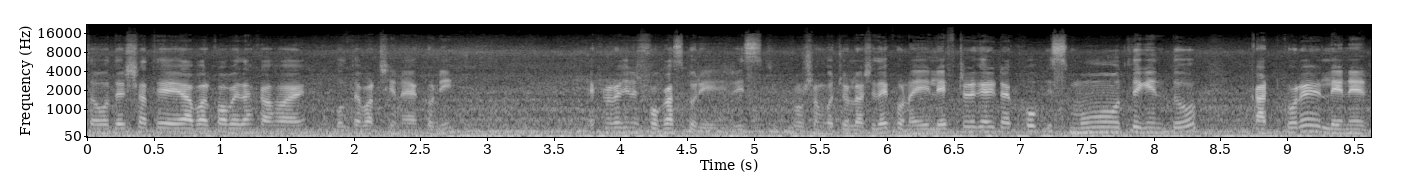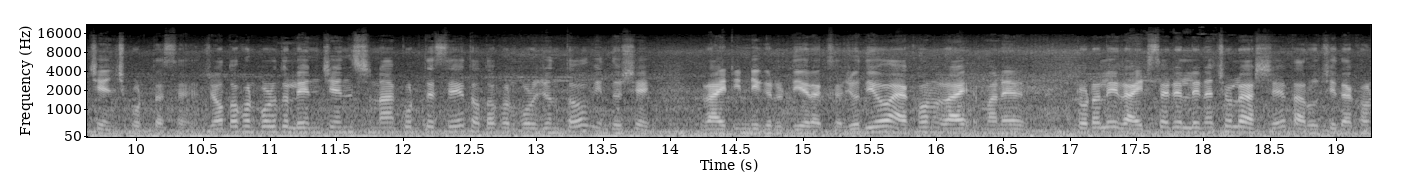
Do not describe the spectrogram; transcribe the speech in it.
তো ওদের সাথে আবার কবে দেখা হয় বলতে পারছি না এখনই। এখন একটা জিনিস ফোকাস করি রিস্ক প্রসঙ্গ চলে আসে। দেখুন, এই লেফটের গাড়িটা খুব স্মুথলি কিন্তু কাট করে লেনের চেঞ্জ করতেছে। যতক্ষণ পর্যন্ত লেন চেঞ্জ না করতেছে, ততক্ষণ পর্যন্ত কিন্তু সে রাইট ইন্ডিকেটর দিয়ে রাখছে। যদিও এখন রাইট মানে টোটালি রাইট সাইডের লেনে চলে আসছে তার উচিত এখন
